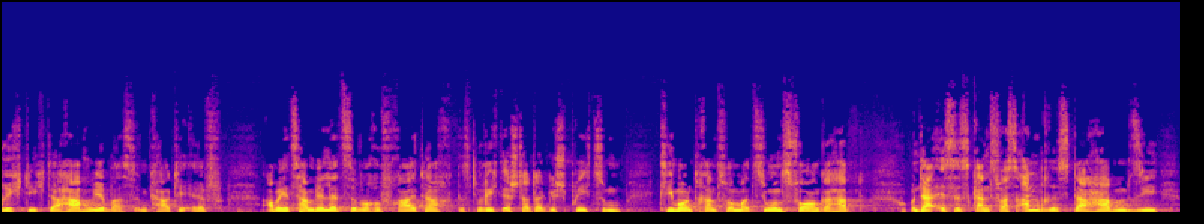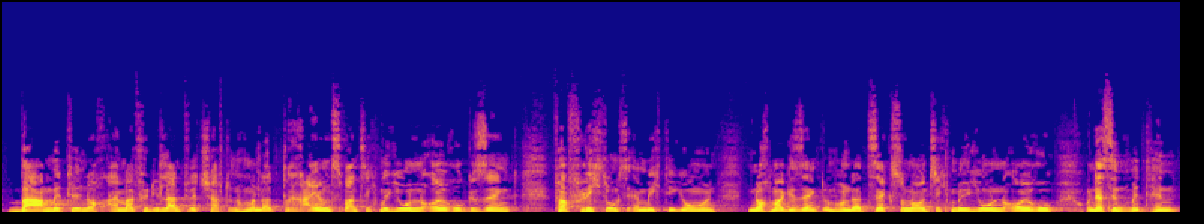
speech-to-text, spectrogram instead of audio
richtig, da haben wir was im KTF. Aber jetzt haben wir letzte Woche Freitag das Berichterstattergespräch zum Klima- und Transformationsfonds gehabt. Und da ist es ganz was anderes. Da haben Sie Barmittel noch einmal für die Landwirtschaft um 123 Millionen Euro gesenkt, Verpflichtungsermächtigungen noch mal gesenkt um 196 Millionen Euro. Und das sind mithin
